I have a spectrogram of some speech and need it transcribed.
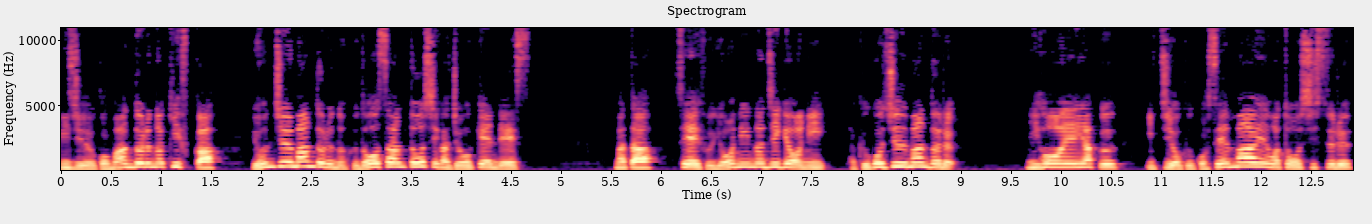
25万ドルの寄付か40万ドルの不動産投資が条件です。また、政府容認の事業に150万ドル、日本円約1億5000万円を投資する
